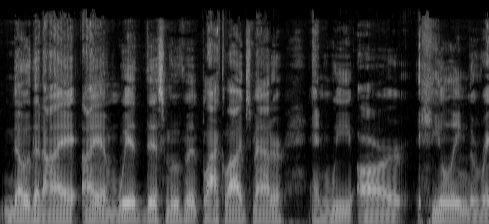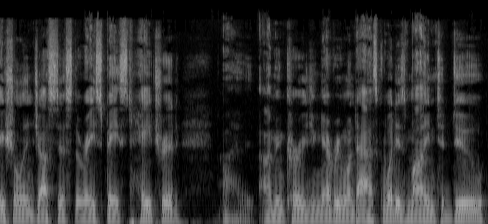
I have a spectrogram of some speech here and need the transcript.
Know that I, I am with this movement, Black Lives Matter, and we are healing the racial injustice, the race based hatred. Uh, I'm encouraging everyone to ask what is mine to do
